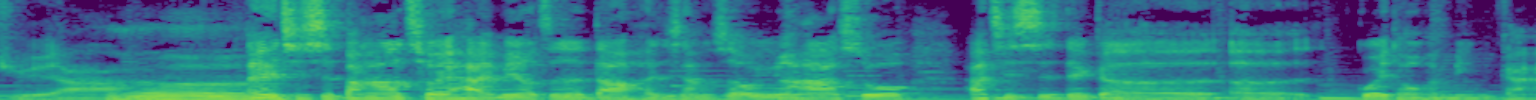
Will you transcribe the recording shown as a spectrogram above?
觉啊。嗯，而且其实帮他吹，他也没有真的到很享受，因为他说他其实那个呃龟头很敏感，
